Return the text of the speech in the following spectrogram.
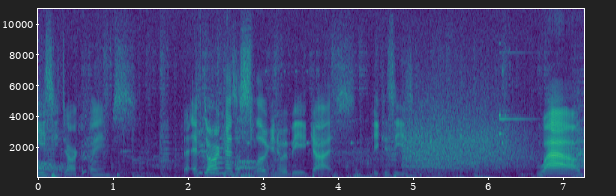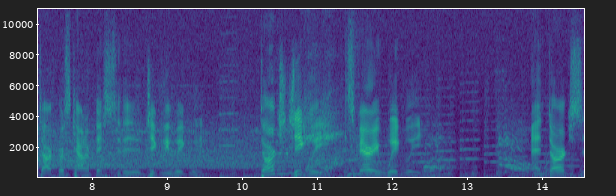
easy, Dark claims. If Dark has a slogan, it would be, guys, Pika's easy. Wow, Dark Horse counter picks to the Jiggly Wiggly. Dark's Jiggly is very wiggly. And Dark's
